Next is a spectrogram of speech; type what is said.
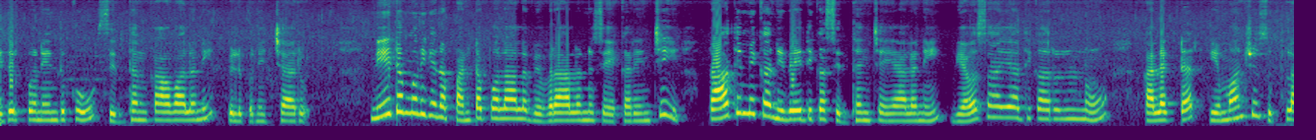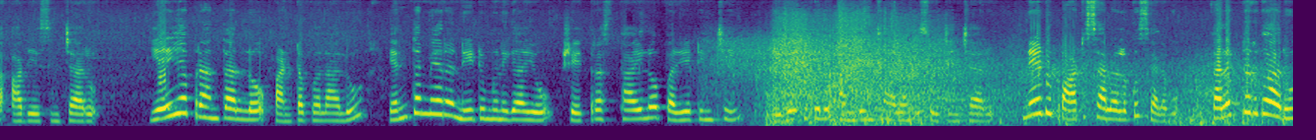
ఎదుర్కొనేందుకు సిద్ధం కావాలని పిలుపునిచ్చారు. నీట మునిగిన పంట పొలాల వివరాలను సేకరించి ప్రాథమిక నివేదిక సిద్ధం చేయాలని వ్యవసాయాధికారులను కలెక్టర్ హిమాంశు శుక్ల ఆదేశించారు. ఏ ఏ ప్రాంతాల్లో పంట పొలాలు ఎంత మేర నీటి మునిగాయో క్షేత్రస్థాయిలో పర్యటించి నివేదికలు అందించాలని సూచించారు. నేడు పాఠశాలలకు సెలవు. కలెక్టర్ గారు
